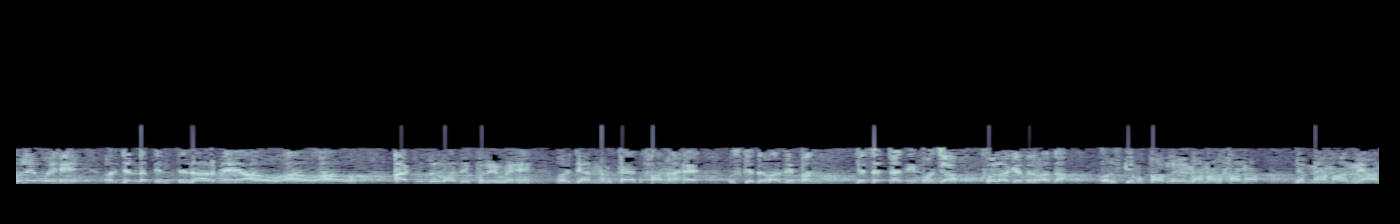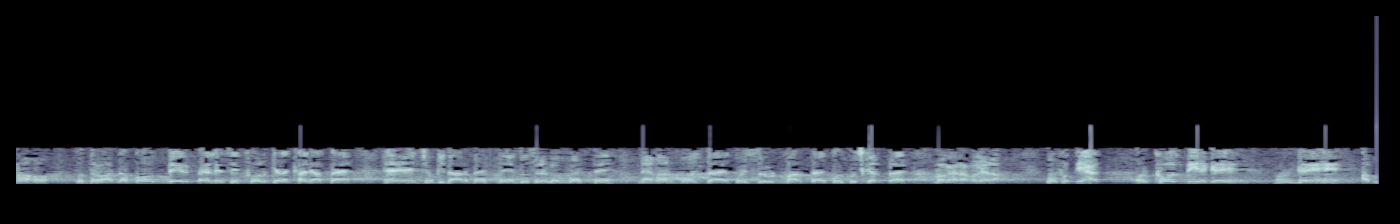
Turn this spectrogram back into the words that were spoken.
کھلے ہوئے ہیں اور جنت انتظار میں ہے۔ آؤ آؤ آؤ، آٹھوں دروازے کھلے ہوئے ہیں اور جہنم قید خانہ ہے۔ اس کے دروازے بند، جیسے قیدی پہنچا، کھولا گیا دروازہ۔ اور اس کے مقابلے میں مہمان خانہ، جب مہمان نے آنا ہو، تو دروازہ بہت دیر پہلے سے کھول کے رکھا جاتا ہے۔ چوکیدار بیٹھتے ہیں، دوسرے لوگ بیٹھتے ہیں، مہمان پہنچتا ہے، کوئی سلوٹ مارتا ہے، کوئی کچھ کرتا ہے، وغیرہ وغیرہ۔ وہ اور کھول دیے گئے گئے ہیں۔ اب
